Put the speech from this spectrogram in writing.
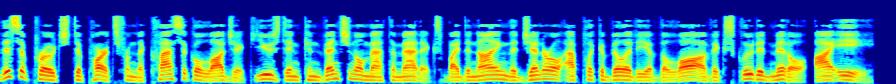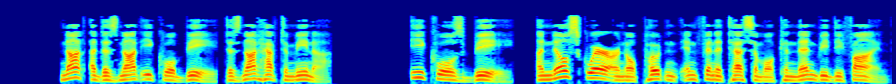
This approach departs from the classical logic used in conventional mathematics by denying the general applicability of the law of excluded middle, i.e. not a does not equal b does not have to mean a equals b. A nil square or nilpotent infinitesimal can then be defined.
